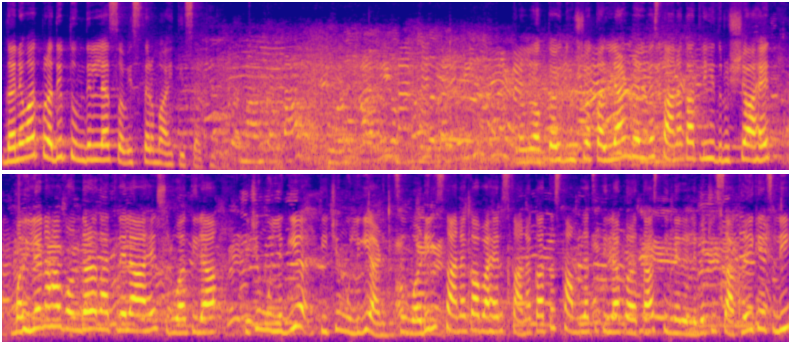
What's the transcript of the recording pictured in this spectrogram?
धन्यवाद प्रदीप तुम्ही दिलेल्या सविस्तर माहितीसाठी. तर दृश्य कल्याण रेल्वे स्थानकातली ही दृश्य आहेत. महिलेनं हा गोंधळ घातलेला आहे. सुरुवातीला तिची मुलगी तिची मुलगी आणि तिचे वडील स्थानकाबाहेर स्थानकातच थांबल्याचं तिला कळताच तिने रेल्वेची साखळी खेचली.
